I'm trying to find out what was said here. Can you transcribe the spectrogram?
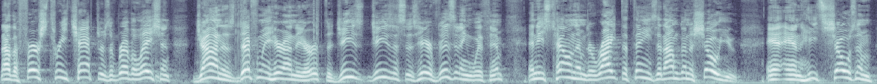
Now, the first three chapters of Revelation, John is definitely here on the earth. The Jesus is here visiting with him, and he's telling him to write the things that I'm going to show you. And, and he shows him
